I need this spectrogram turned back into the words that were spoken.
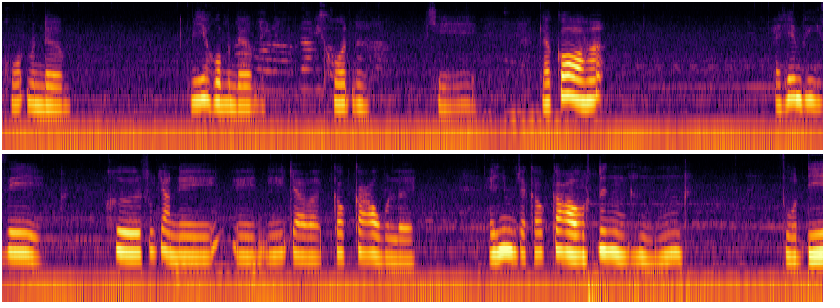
โค้ดเหมือนเดิมไม่ใช่โค้ดเหมือนเดิมดิโค้ดนึงโอเค แล้วก็ฮะไอเทม PC คือทุกอย่างในเอนี้จะเก้าเก้าหมดเลยไอนี่มันจะเก้าเก้านึ่งหืมสวัสดี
